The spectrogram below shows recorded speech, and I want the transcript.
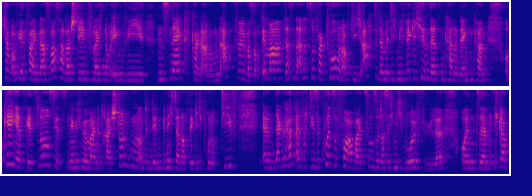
Ich habe auf jeden Fall ein Glas Wasser da stehen, vielleicht noch irgendwie ein Snack, keine Ahnung, ein Apfel, was auch immer. Das sind alles so Faktoren, auf die ich achte, damit ich mich wirklich hinsetzen kann und denken kann, okay, jetzt geht's los, jetzt nehme ich mir meine drei Stunden und in denen bin ich dann auch wirklich produktiv. Ähm, da gehört einfach diese kurze Vorarbeit zu, sodass ich mich wohlfühle. Und ähm, ich glaube,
